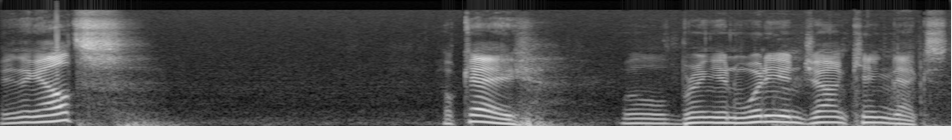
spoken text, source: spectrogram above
Anything else? Okay, we'll bring in Woody and John King next.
